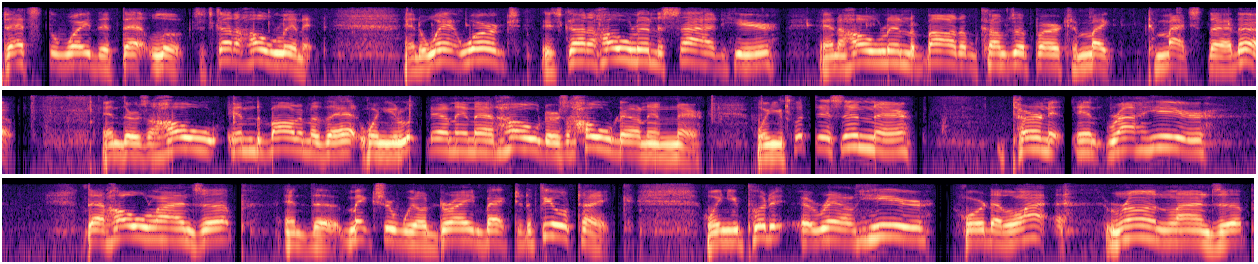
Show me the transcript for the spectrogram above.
that's the way that that looks. It's got a hole in it. And the way it works, it's got a hole in the side here and a hole in the bottom comes up there to make to match that up. And there's a hole in the bottom of that. When you look down in that hole, there's a hole down in there. When you put this in there, turn it in right here, that hole lines up and the mixer will drain back to the fuel tank. When you put it around here where the li run lines up,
